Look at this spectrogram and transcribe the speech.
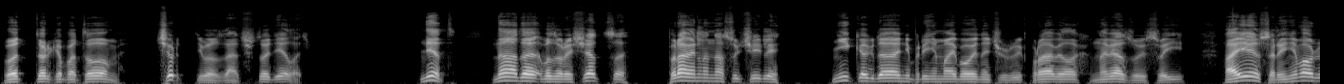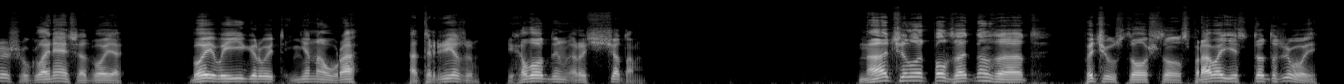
Вот только потом, черт его знает, что делать. Нет, надо возвращаться. Правильно нас учили. Никогда не принимай бой на чужих правилах, навязывай свои. А если не можешь, уклоняйся от боя. Бой выигрывает не на ура, а трезвым и холодным расчетом. Начал отползать назад. Почувствовал, что справа есть кто-то живой.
